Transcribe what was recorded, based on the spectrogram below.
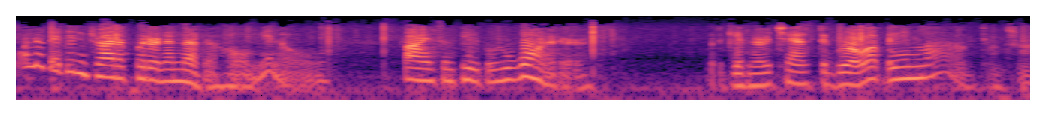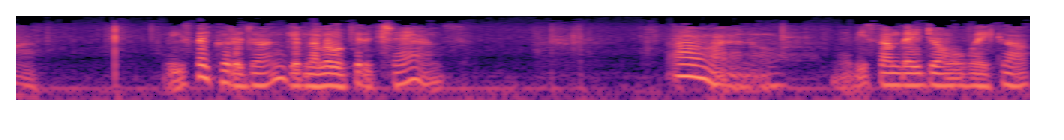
Wonder they didn't try to put her in another home, you know. Find some people who wanted her. Would have given her a chance to grow up being loved. That's right. At least they could have done, given the little kid a chance. Oh, I don't know. Maybe someday Joan will wake up,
